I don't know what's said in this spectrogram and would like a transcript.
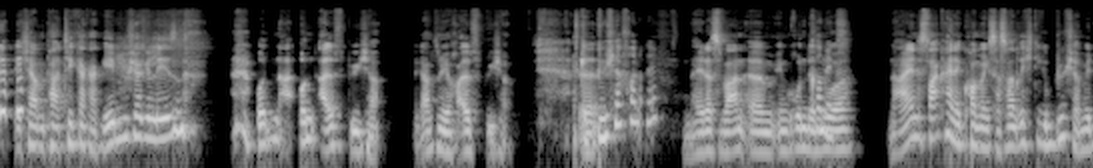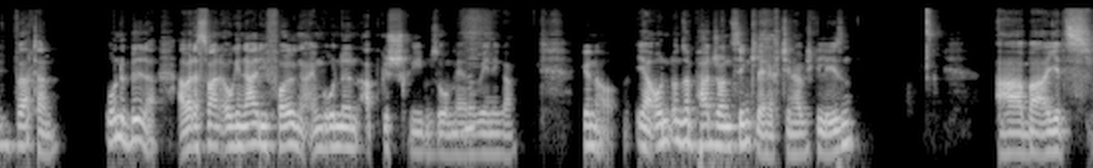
ich hab ein paar TKKG-Bücher gelesen und, und Alf-Bücher. Da gab es nämlich auch Alf-Bücher. Es gibt äh, Bücher von Alf? Nee, das waren ähm, im Grunde Comics. nur, nein, das waren keine Comics, das waren richtige Bücher mit Wörtern. Ohne Bilder. Aber das waren original die Folgen, im Grunde abgeschrieben, so mehr oder weniger. Genau. Ja, und, und so ein paar John Sinclair-Heftchen habe ich gelesen. Aber jetzt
